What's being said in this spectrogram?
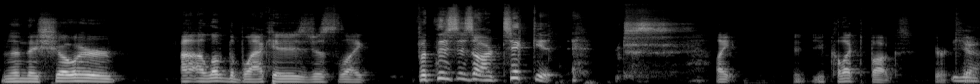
And then they show her. I, I love the black kid is just like, but this is our ticket. Like, you collect bugs. You're a kid. Yeah.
